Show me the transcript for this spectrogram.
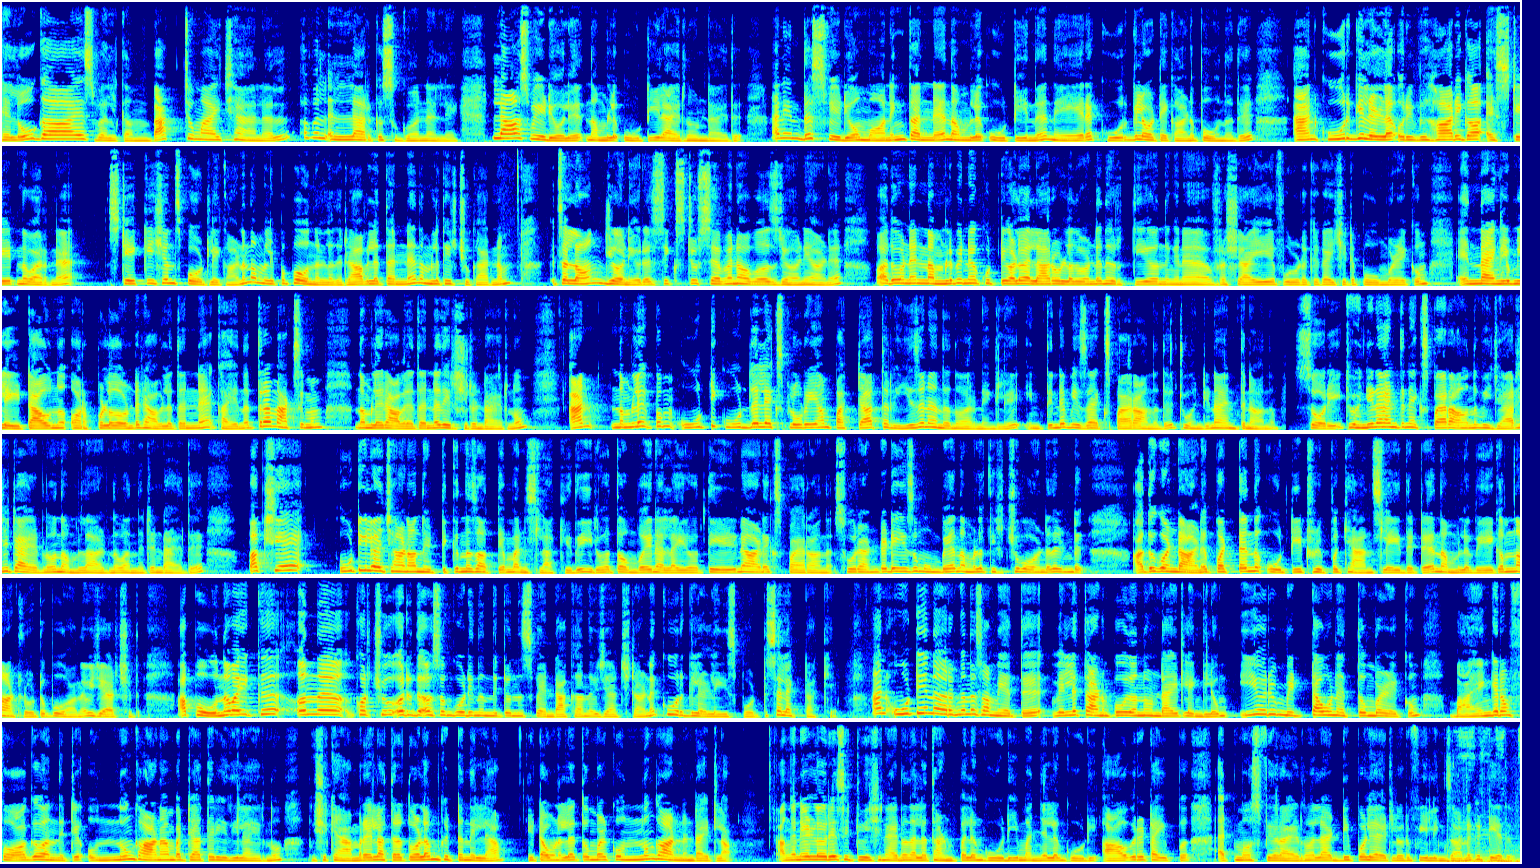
Hello guys welcome back to my channel അവൽ എല്ലാവർക്കും സുഖം സുഖമെന്നല്ലേ? ലാസ്റ്റ് വീഡിയോയിൽ നമ്മൾ ഊട്ടിയിലായിരുന്നു ഉണ്ടായത്. And in this video morning തന്നെ നമ്മൾ ഊട്ടിയിൽ നിന്ന് നേരെ കൂർഗിലോട്ടേക്കാണ് പോകുന്നത്. ആൻഡ് കൂർഗിലുള്ള ഒരു വിഹാരിക എസ്റ്റേറ്റ് എന്ന് പറഞ്ഞ സ്റ്റേക്കേഷൻ സ്പോട്ടിലേക്കാണ് നമ്മളിപ്പോൾ പോകുന്നുള്ളത്. രാവിലെ തന്നെ നമ്മൾ തിരിച്ചു. കാരണം ഇറ്റ്സ് എ ലോങ് ജേണി ഒരു സിക്സ് ടു സെവൻ അവേഴ്സ് ആണ്. അപ്പോൾ അതുകൊണ്ട് തന്നെ നമ്മൾ പിന്നെ കുട്ടികളും എല്ലാവരും ഉള്ളതുകൊണ്ട് നിർത്തി ഒന്നിങ്ങനെ ഫ്രഷായി ഫുഡൊക്കെ കഴിച്ചിട്ട് പോകുമ്പോഴേക്കും എന്തായെങ്കിലും ലേറ്റ് ആവുമെന്ന് ഉറപ്പുള്ളതുകൊണ്ട് രാവിലെ തന്നെ കഴിയുന്നത്ര മാക്സിമം നമ്മൾ രാവിലെ തന്നെ തിരിച്ചിട്ടുണ്ടായിരുന്നു. ആൻഡ് നമ്മൾ ഇപ്പം ഊട്ടി കൂടുതൽ എക്സ്പ്ലോർ ചെയ്യാൻ പറ്റാത്ത റീസൺ എന്തെന്ന് പറഞ്ഞെങ്കിൽ ഇന്ത്യന്റെ വിസ എക്സ്പയർ ആവുന്നത് ട്വന്റി നയൻത്തിനാണ് സോറി ട്വന്റി നയൻത്തിന് എക്സ്പയർ ആവുമെന്ന് വിചാരിച്ചിട്ടായിരുന്നു നമ്മൾ അവിടുന്ന് വന്നിട്ടുണ്ടായത്. പക്ഷേ ഊട്ടിയിൽ വെച്ചാണ് ആ നെട്ടിക്കുന്ന സത്യം മനസ്സിലാക്കിയത്. ഇരുപത്തൊമ്പതിനല്ല ഇരുപത്തി ഏഴിനാണ് എക്സ്പയർ ആവുന്നത്. സോ രണ്ട് ഡേയ്സ് മുമ്പേ നമ്മൾ തിരിച്ചു പോകേണ്ടതുണ്ട്. അതുകൊണ്ടാണ് പെട്ടെന്ന് ഊട്ടി ട്രിപ്പ് ക്യാൻസൽ ചെയ്തിട്ട് നമ്മൾ വേഗം നാട്ടിലോട്ട് പോകാമെന്ന് വിചാരിച്ചത്. ആ പോകുന്ന വഴിക്ക് ഒന്ന് കുറച്ച് ഒരു ദിവസം കൂടി നിന്നിട്ടൊന്ന് സ്പെൻഡ് ആക്കാമെന്ന് വിചാരിച്ചിട്ടാണ് കൂർഗിലുള്ള ഈ സ്പോട്ട് സെലക്ട് ആക്കിയത് ആൻഡ് ഊട്ടിയിൽ നിന്ന് ഇറങ്ങുന്ന സമയത്ത് വലിയ തണുപ്പ് ഇതൊന്നും ഉണ്ടായിട്ടില്ലെങ്കിലും ഈ ഒരു മിഡ് ടൗൺ എത്തുമ്പോഴേക്കും ഭയങ്കര ഫോഗ് വന്നിട്ട് ഒന്നും കാണാൻ പറ്റാത്ത രീതിയിലായിരുന്നു. പക്ഷെ ക്യാമറയിൽ അത്രത്തോളം കിട്ടുന്നില്ല. ഈ ടൗണിൽ എത്തുമ്പോഴേക്കും ഒന്നും കാണുന്നുണ്ടായിട്ടില്ല. അങ്ങനെയുള്ള ഒരു സിറ്റുവേഷൻ ആയിരുന്നു. നല്ല തണുപ്പെല്ലാം കൂടി മഞ്ഞെല്ലാം കൂടി. ആ ഒരു ടൈപ്പ് അറ്റ്മോസ്ഫിയർ ആയിരുന്നു. നല്ല അടിപൊളിയായിട്ടുള്ള ഒരു ഫീലിങ്സ് ആണ് കിട്ടിയത്.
